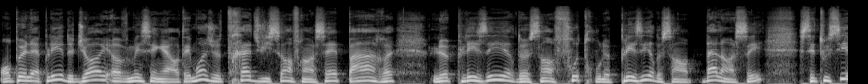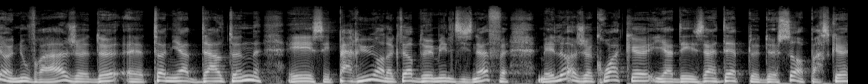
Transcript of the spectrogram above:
On peut l'appeler The Joy of Missing Out. Et moi, je traduis ça en français par le plaisir de s'en foutre ou le plaisir de s'en balancer. C'est aussi un ouvrage de euh, Tonya Dalton et c'est paru en octobre 2019. Mais là, je crois qu'il y a des adeptes de ça parce que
